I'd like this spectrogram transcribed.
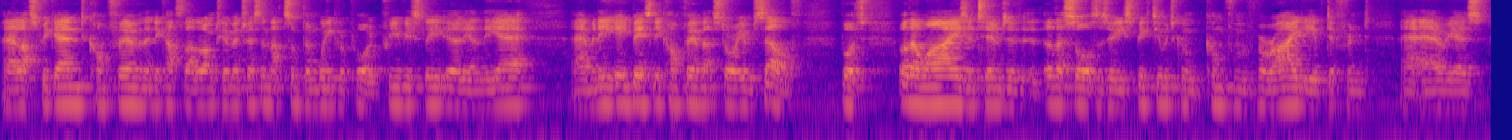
uh, last weekend confirming that Newcastle had a long term interest, and that's something we'd reported previously earlier in the year. Um, and he, he basically confirmed that story himself. But otherwise, in terms of other sources who you speak to, which can come from a variety of different uh, areas,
